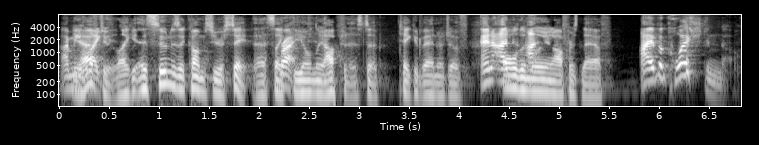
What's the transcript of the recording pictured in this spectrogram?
I mean, you have like, to like as soon as it comes to your state. That's like Right. the only option is to take advantage of And I- all the I- million offers they have. I have a question though,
